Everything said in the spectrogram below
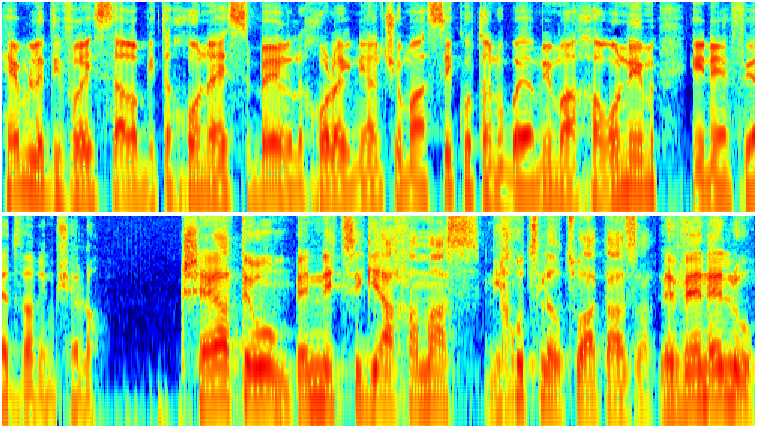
הם לדברי שר הביטחון ההסבר לכל העניין שמעסיק אותנו בימים האחרונים. הנה אפי הדברים שלו. כשהיה תיאום בין נציגי החמאס מחוץ לרצועת עזה לבין אלו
